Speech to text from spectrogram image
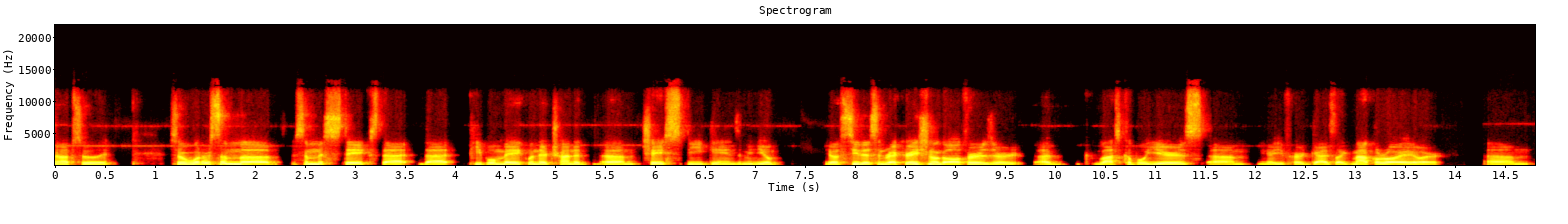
absolutely. So, what are some uh, some mistakes that that people make when they're trying to um, chase speed gains? I mean, you'll you'll see this in recreational golfers, or uh, last couple of years, um, you know, you've heard guys like McIlroy or um,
